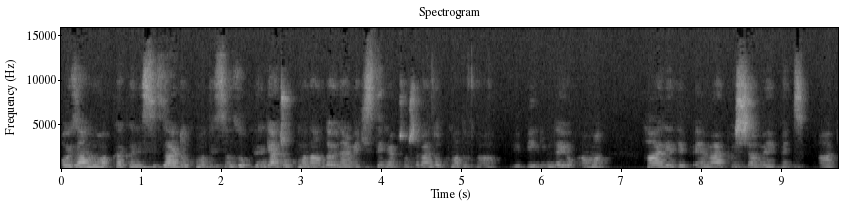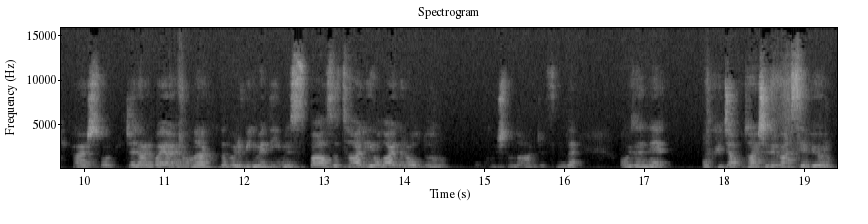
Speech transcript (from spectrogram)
O yüzden muhakkak hani sizler de okumadıysanız okuyun. Gerçi okumadan da önermek istemiyorum. Sonuçta ben de okumadım daha. Bir bilgim de yok ama Halil Edip, Enver Paşa, Mehmet Akif Ersoy, Celal Bayar yani onlar hakkında böyle bilmediğimiz bazı tarihi olaylar olduğunu okumuştum daha öncesinde. O yüzden ne okuyacağım. Bu tarz şeyleri ben seviyorum.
